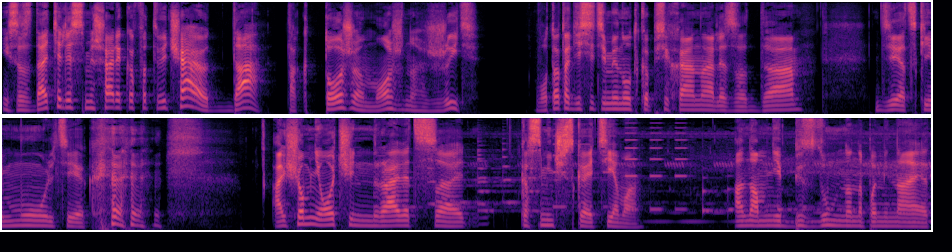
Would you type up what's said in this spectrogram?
И создатели смешариков отвечают, да, Так тоже можно жить. Вот это десятиминутка психоанализа, да. Детский мультик. А еще мне очень нравится космическая тема. Она мне безумно напоминает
